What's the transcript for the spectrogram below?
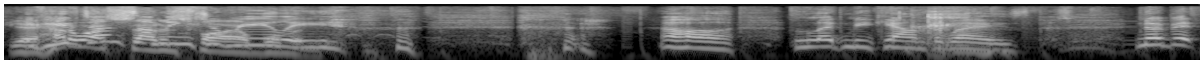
Yeah, if how you've do I done something to satisfy really, oh, let me count the ways. no, but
